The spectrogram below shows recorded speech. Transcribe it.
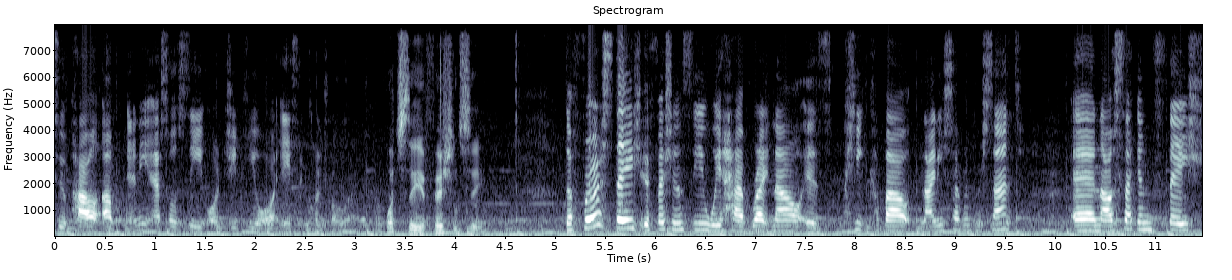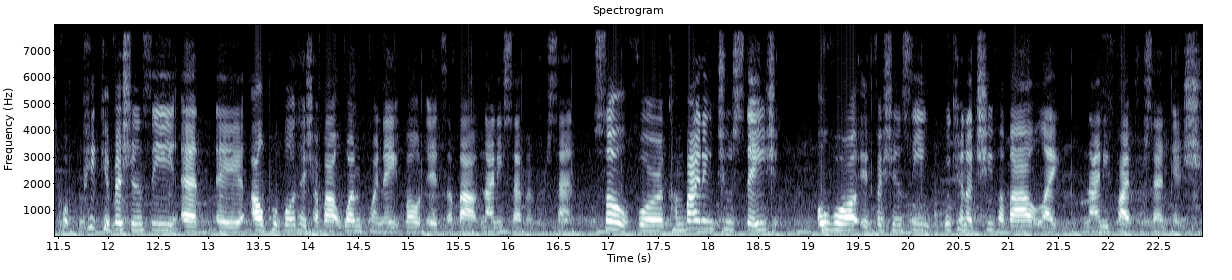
to power up any SoC or GPU or ASIC controller. What's the efficiency? The first stage efficiency we have right now is peak about 97%. And our second stage for peak efficiency at a output voltage about 1.8 volt, it's about 97%. So for combining two stage overall efficiency, we can achieve about like 95%-ish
